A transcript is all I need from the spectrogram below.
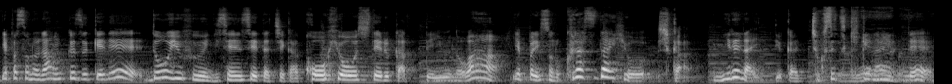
やっぱそのランク付けでどういうふうに先生たちが公表してるかっていうのは、やっぱりそのクラス代表しか見れないっていうか直接聞けないので、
